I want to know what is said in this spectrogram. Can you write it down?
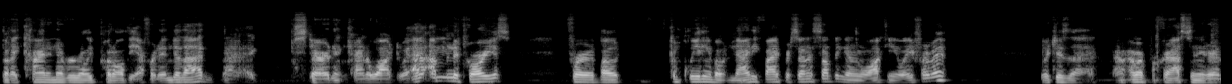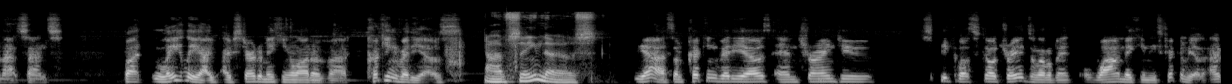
but I kind of never really put all the effort into that. I started and kind of walked away. I, I'm notorious for about completing about 95% of something and then walking away from it, which is a I'm a procrastinator in that sense. But lately, I, have started making a lot of uh, cooking videos. I've seen those. Yeah, some cooking videos and trying to speak about skilled trades a little bit while making these cooking videos. I,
